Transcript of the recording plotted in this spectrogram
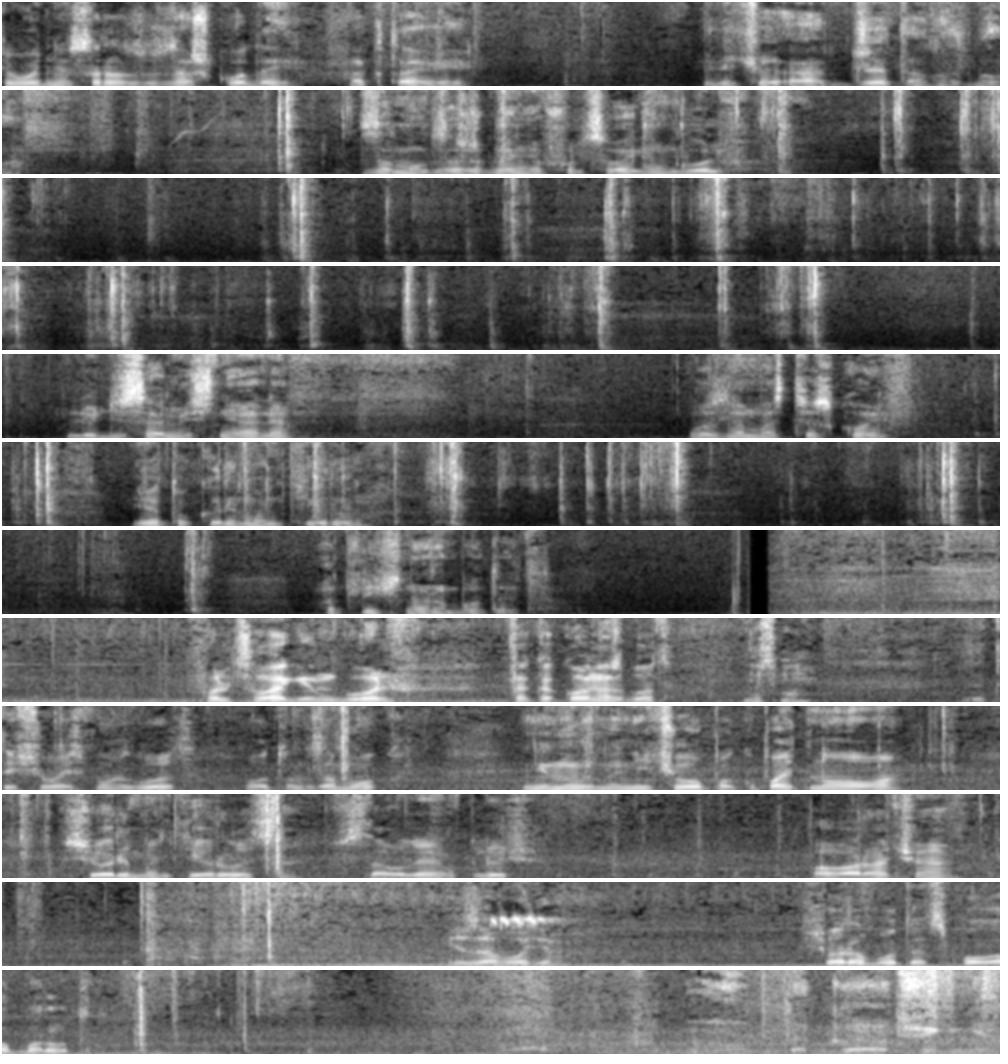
Сегодня сразу за Шкодой Октавией. Или что? А, Джета у нас была. Замок зажигания Volkswagen Golf. Люди сами сняли возле мастерской. Я только ремонтирую. Отлично работает. Volkswagen Golf. Это какой у нас год? Восьмой. 2008 год. Вот он замок. Не нужно ничего покупать нового. Все ремонтируется. Вставляем ключ. Поворачиваем. И заводим. Все работает с полуоборота. Вот такая вот фигня.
